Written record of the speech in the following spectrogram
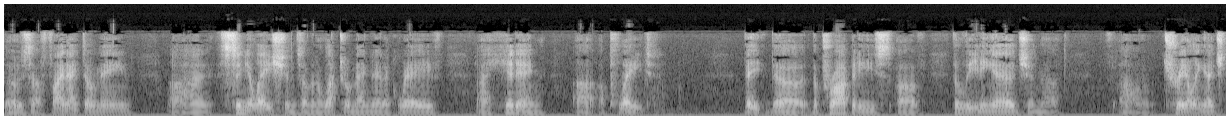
those uh, finite domain uh, simulations of an electromagnetic wave uh, hitting uh, a plate the, the properties of the leading edge and the uh, trailing edge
